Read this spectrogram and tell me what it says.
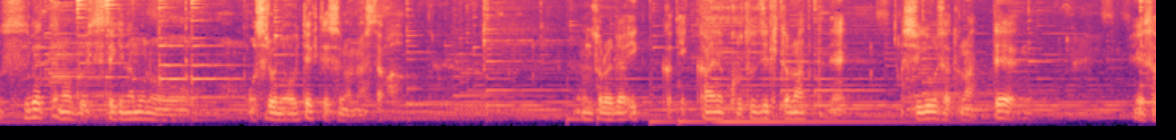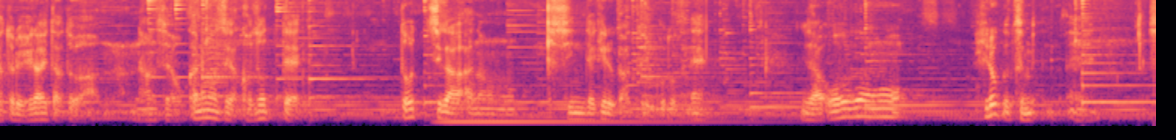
う全ての物質的なものをお城に置いてきてしまいましたがそれで一回の骨敷となってね修行者となって悟りを開いた後はなんせお金持ちがこぞってどっちがあの寄進できるかということでね。じゃあ黄金を広く詰め、えー、敷き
